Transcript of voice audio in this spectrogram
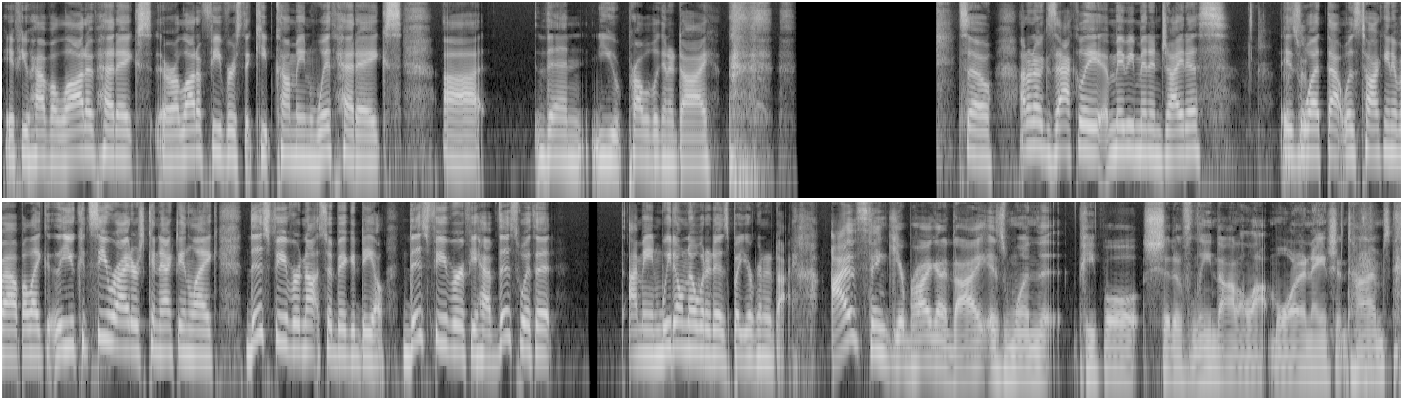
If you have a lot of headaches or a lot of fevers that keep coming with headaches uh, then you're probably going to die so i don't know exactly maybe meningitis is what that was talking about. But like you could see writers connecting like this fever, not so big a deal. This fever, if you have this with it, I mean, we don't know what it is, but you're going to die. I think you're probably going to die is one that people should have leaned on a lot more in ancient times.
